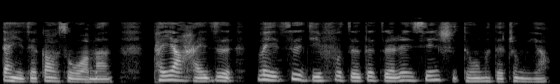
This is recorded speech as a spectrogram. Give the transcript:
但也在告诉我们，培养孩子为自己负责的责任心是多么的重要。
